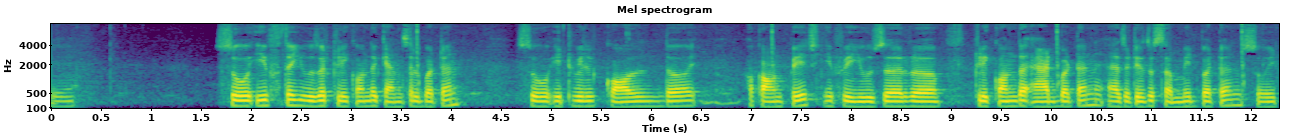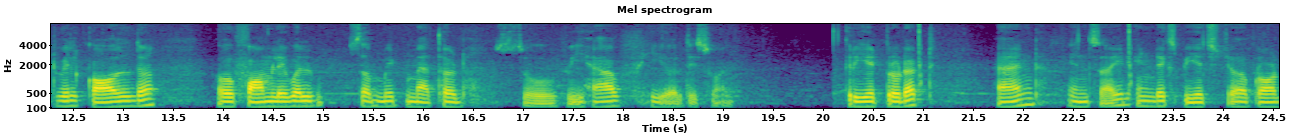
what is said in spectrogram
Okay. So if the user click on the cancel button so it will call the account page. If a user uh, click on the add button as it is the submit button so it will call the uh, form level submit method. So we have here this one. Create product and inside index ph uh, prod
